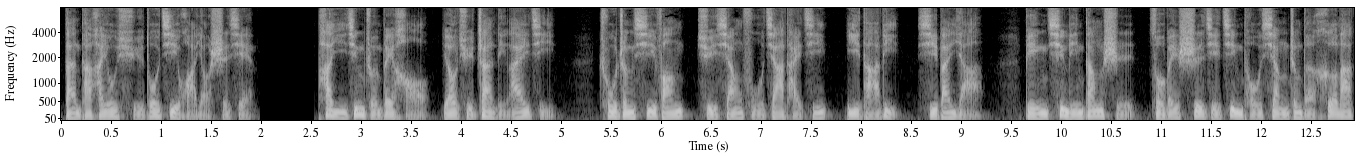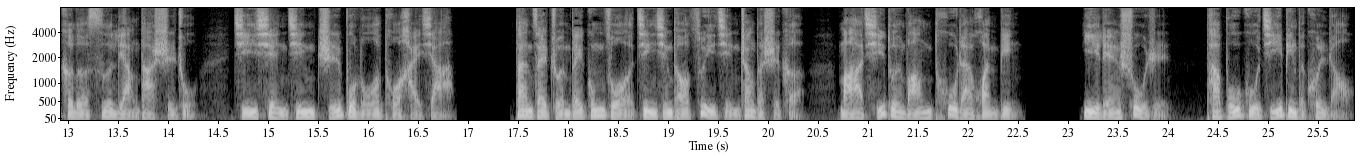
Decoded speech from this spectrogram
但他还有许多计划要实现。他已经准备好要去占领埃及，出征西方，去降服迦太基、意大利、西班牙。并亲临当时作为世界尽头象征的赫拉克勒斯两大石柱及现今直布罗陀海峡，但在准备工作进行到最紧张的时刻，马其顿王突然患病，一连数日，他不顾疾病的困扰，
